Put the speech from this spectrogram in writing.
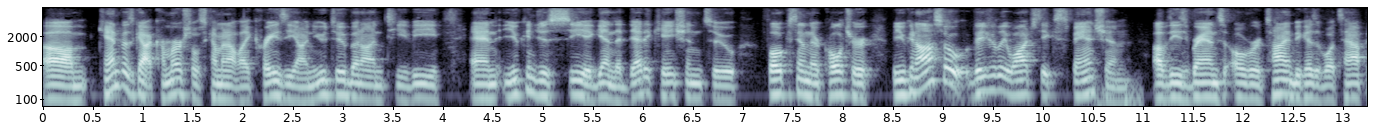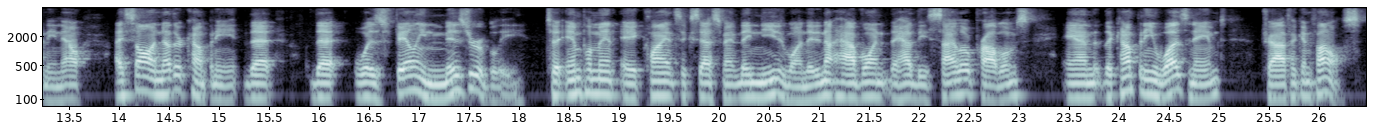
Um, Canva's got commercials coming out like crazy on YouTube and on TV, and you can just see again the dedication to focusing on their culture. But you can also visually watch the expansion of these brands over time because of what's happening now. I saw another company that that was failing miserably to implement a client success man. They needed one. They did not have one. They had these silo problems and the company was named Traffic and Funnels.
